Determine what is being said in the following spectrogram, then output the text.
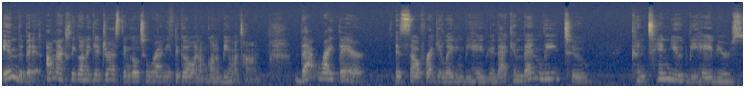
in the bed. I'm actually going to get dressed and go to where I need to go and I'm going to be on time. That right there is self regulating behavior that can then lead to continued behaviors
